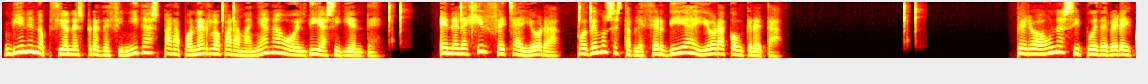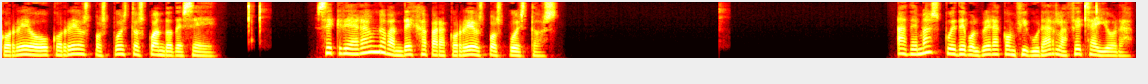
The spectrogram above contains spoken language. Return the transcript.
Vienen opciones predefinidas para ponerlo para mañana o el día siguiente. En elegir fecha y hora, podemos establecer día y hora concreta. Pero aún así puede ver el correo o correos pospuestos cuando desee. Se creará una bandeja para correos pospuestos. Además puede volver a configurar la fecha y hora.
